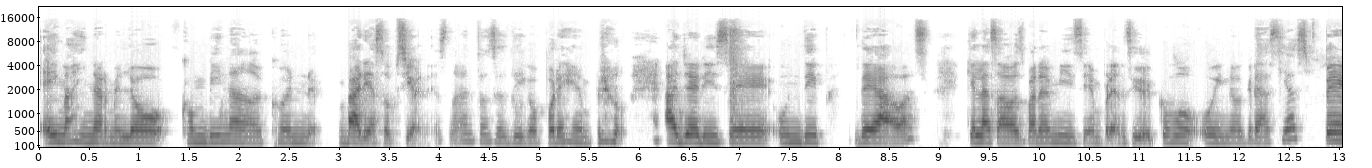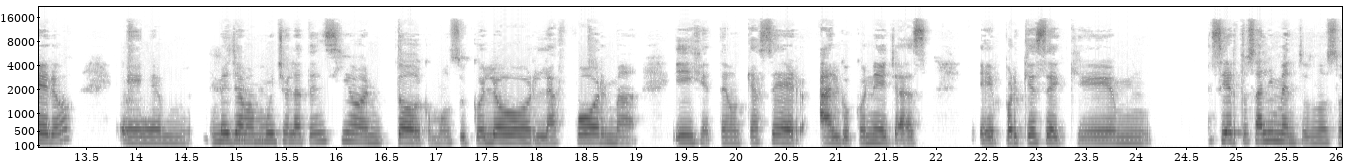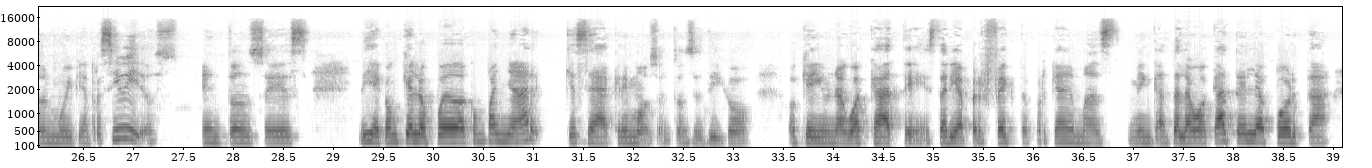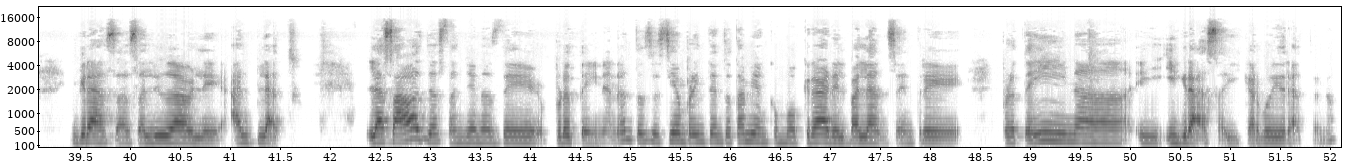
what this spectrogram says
e imaginármelo combinado con varias opciones, ¿no? Entonces digo, por ejemplo, ayer hice un dip de habas, que las habas para mí siempre han sido como, uy, no, gracias, pero em, me llama mucho la atención todo, como su color, la forma, y dije, tengo que hacer algo con ellas, eh, porque sé que em, ciertos alimentos no son muy bien recibidos. Entonces dije, ¿con qué lo puedo acompañar? que sea cremoso. Entonces digo, ok, un aguacate estaría perfecto porque además me encanta el aguacate, le aporta grasa saludable al plato. Las habas ya están llenas de proteína, ¿no? Entonces siempre intento también como crear el balance entre proteína y, grasa y carbohidrato, ¿no?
